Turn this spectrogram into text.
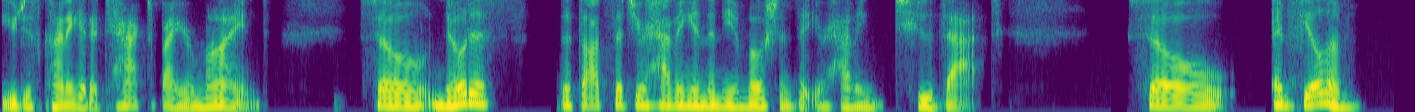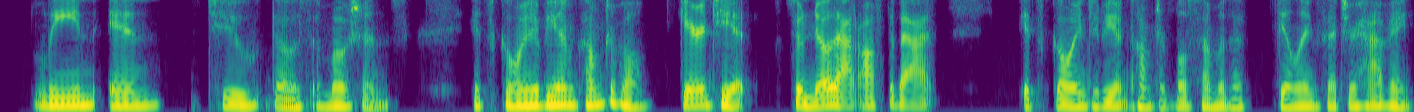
you just kind of get attacked by your mind. So, notice the thoughts that you're having and then the emotions that you're having to that. So, and feel them, lean in to those emotions it's going to be uncomfortable. Guarantee it. So know that off the bat. It's going to be uncomfortable, some of the feelings that you're having.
